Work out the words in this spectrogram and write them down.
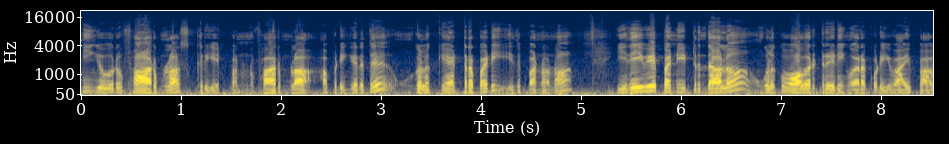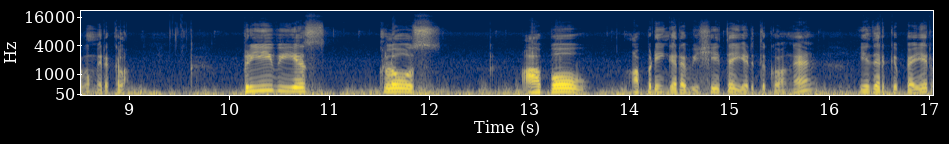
நீங்கள் ஒரு ஃபார்முலாஸ் க்ரியேட் பண்ணணும். ஃபார்முலா அப்படிங்கிறது உங்களுக்கு ஏற்றபடி இது பண்ணணும். இதைவே பண்ணிகிட்டு இருந்தாலும் உங்களுக்கு ஓவர் ட்ரேடிங் வரக்கூடிய வாய்ப்பாகவும் இருக்கலாம். ப்ரீவியஸ் க்ளோஸ் அபோவ் அப்படிங்கிற விஷயத்தை எடுத்துக்கோங்க. இதற்கு பெயர்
